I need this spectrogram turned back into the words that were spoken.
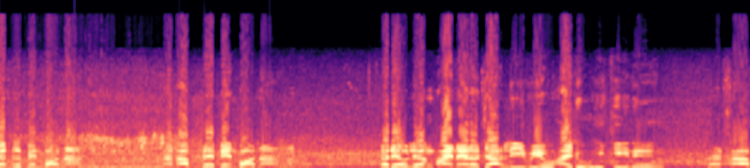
ก็คือเป็นเบาะหนังนะครับ ได้เป็นเบาะหนัง ก็เดี๋ยวเรื่องภายในเราจะรีวิวให้ดูอีกทีนึงนะครับ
